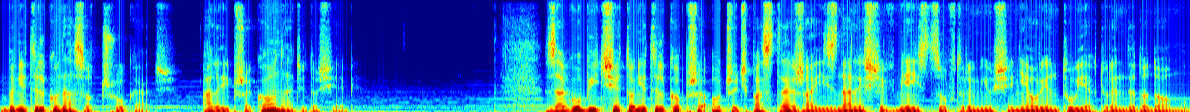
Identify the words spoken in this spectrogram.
by nie tylko nas odszukać, ale i przekonać do siebie. Zagubić się to nie tylko przeoczyć pasterza i znaleźć się w miejscu, w którym już się nie orientuje, którędy do domu.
